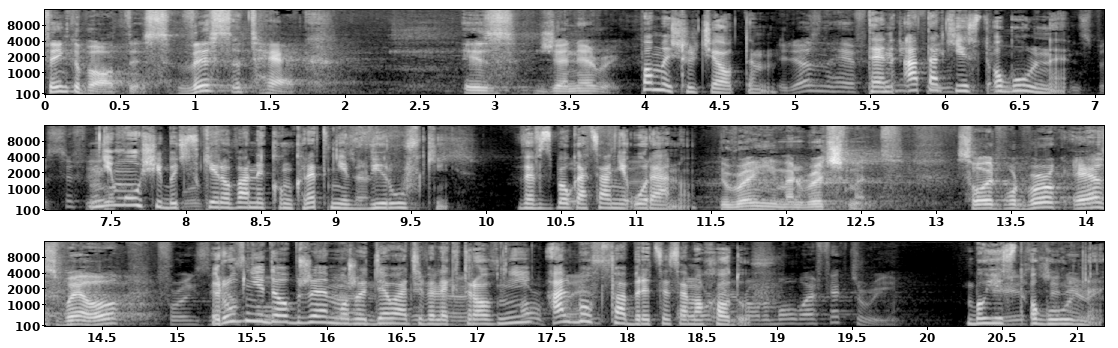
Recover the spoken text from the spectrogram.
Think about this. This attack. Pomyślcie o tym. Ten atak jest ogólny. Nie musi być skierowany konkretnie w wirówki, we wzbogacanie uranu. Równie dobrze może um, działać w elektrowni albo w fabryce samochodów, bo jest ogólny.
